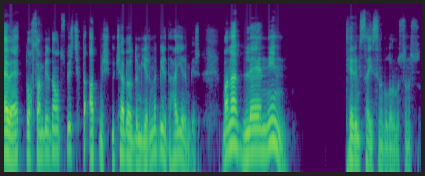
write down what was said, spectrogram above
Evet 91'den 31 çıktı 60. 3'e böldüm 20 bir daha 21. Bana L'nin terim sayısını bulur musunuz?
